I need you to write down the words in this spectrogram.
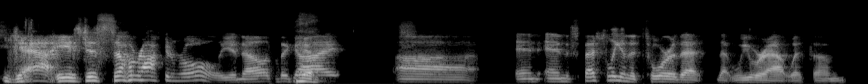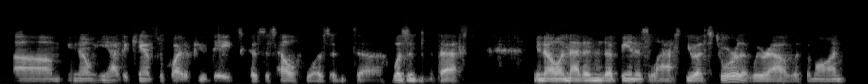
yeah he's just so rock and roll you know the Yeah. guy uh and and especially in the tour that that we were at with him um you know he had to cancel quite a few dates because his health wasn't uh wasn't the best you know and that ended up being his last us tour that we were out with him on.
